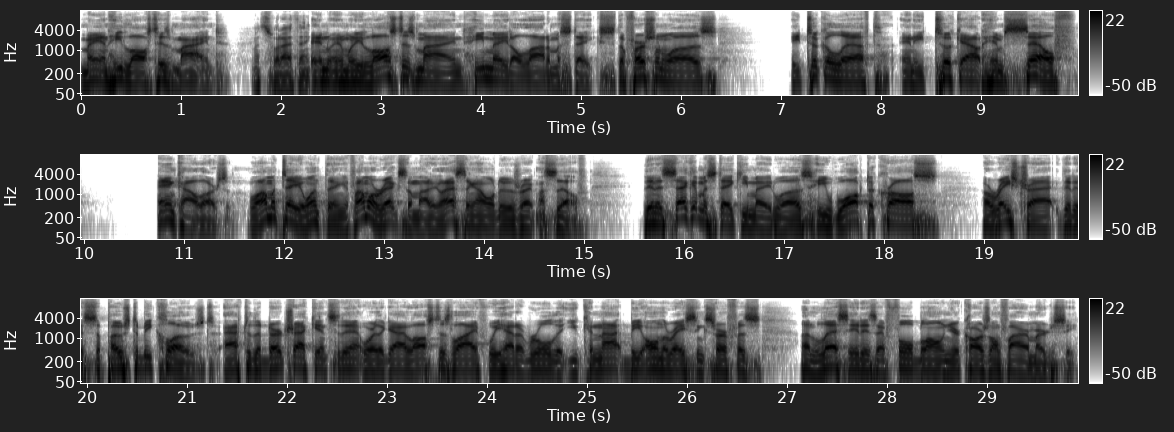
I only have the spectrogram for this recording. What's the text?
man, he lost his mind. That's what I think. And, and when he lost his mind, he made a lot of mistakes. The first one was he took a left and he took out himself and Kyle Larson. Well, I'm going to tell you one thing. If I'm going to wreck somebody, the last thing I want to do is wreck myself. Then his second mistake he made was he walked across a racetrack that is supposed to be closed. After the dirt track incident where the guy lost his life, we had a rule that you cannot be on the racing surface unless it is a full blown your car's on fire emergency.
